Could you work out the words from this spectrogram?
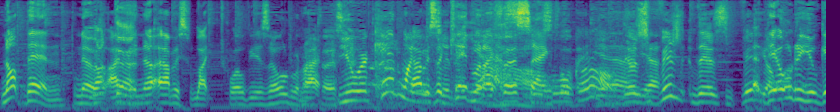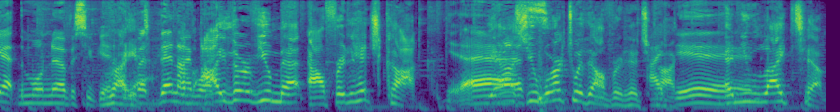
Not then. No, Not I then. mean I was like 12 years old when I first. You were a kid when I you was a kid it, when I yes. first sang Little girl. Yeah, There's yeah. vis- there's video. The older you get, the more nervous you get. Right. But then I have was. either of you met Alfred Hitchcock? Yes. Yes, you worked with Alfred Hitchcock. I did. And you liked him.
